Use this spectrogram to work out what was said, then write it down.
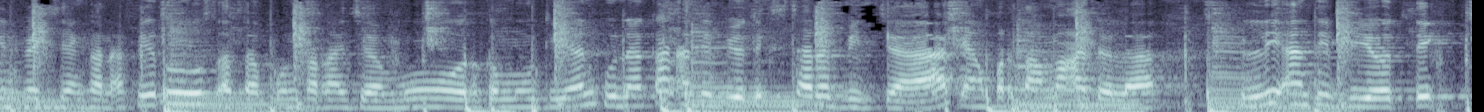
infeksi yang karena virus ataupun karena jamur. Kemudian gunakan antibiotik secara bijak. Yang pertama adalah beli antibiotik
